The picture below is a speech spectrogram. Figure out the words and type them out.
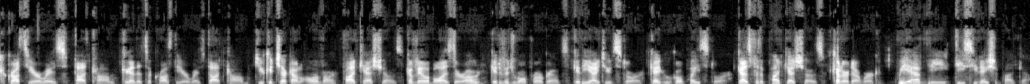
acrosstheairwaves.com. Again, that's acrosstheairwaves.com. You can check out all of our podcast shows, available as their own individual programs in the iTunes Store, okay, Google Play Store. Guys, for the podcast shows, cut our network. We have the DC Nation podcast,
